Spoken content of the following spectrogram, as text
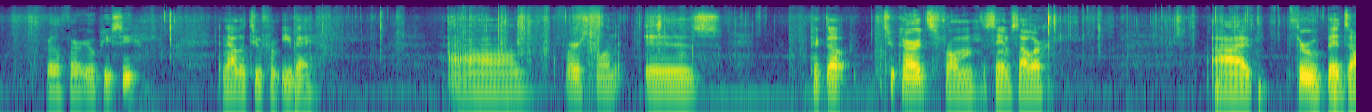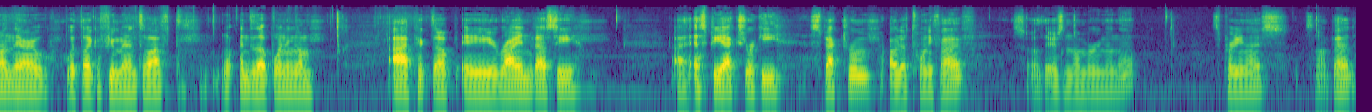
for the Ferrio PC and now the two from eBay. Um, first one is picked up two cards from the same seller. I threw bids on there with like a few minutes left. Ended up winning them. I picked up a Ryan Vesce SPX rookie Spectrum out of 25. So there's numbering on that. It's pretty nice. It's not bad.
